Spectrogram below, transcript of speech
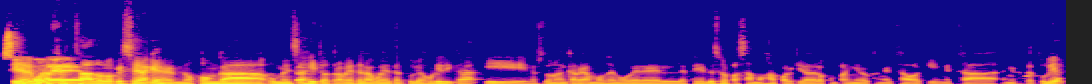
Si hay algún afectado o lo que sea, que nos ponga un mensajito a través de la web de Tertulia Jurídica y nosotros nos encargamos de mover el expediente, se lo pasamos a cualquiera de los compañeros que han estado aquí en esta, en esta tertulia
